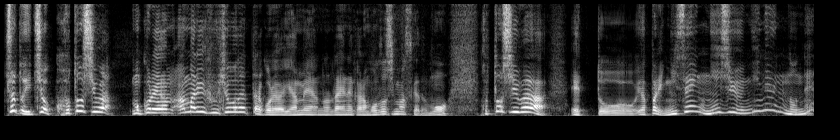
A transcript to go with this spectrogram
ちょっと一応今年はもうこれああんまり不評だったらこれはやめあの来年から戻しますけども今年はえっとやっぱり2022年の年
